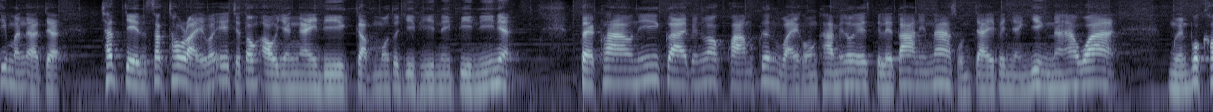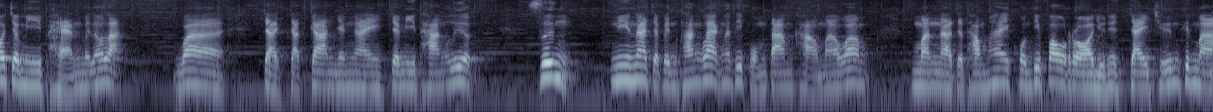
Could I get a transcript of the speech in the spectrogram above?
ที่มันอาจจะ ชัดเจนสักเท่าไหร่ว่าเอ๊ะจะต้องเอายังไงดีกับ MotoGP ในปีนี้เนี่ยแต่คราวนี้กลายเป็นว่าความเคลื่อนไหวของคาเมโลเอสเปเลต้านี่น่าสนใจเป็นอย่างยิ่งนะฮะว่าเหมือนพวกเขาจะมีแผนไปแล้วล่ะ ว่าจะจัดการยังไงจะมีทางเลือก ซึ่งนี่น่าจะเป็นครั้งแรกนะที่ผมตามข่าวมาว่ามันอาจจะทำให้คนที่เฝ้ารออยู่เนี่ยใจชื้นขึ้นมา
